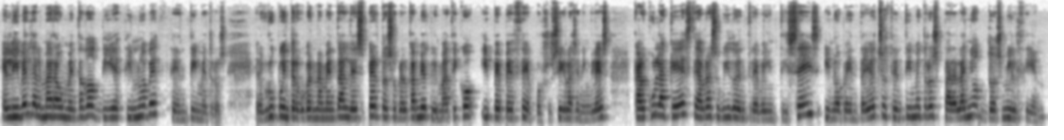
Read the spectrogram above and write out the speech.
el nivel del mar ha aumentado 19 centímetros. El Grupo Intergubernamental de Expertos sobre el Cambio Climático, IPPC por sus siglas en inglés, calcula que este habrá subido entre 26 y 98 centímetros para el año 2100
